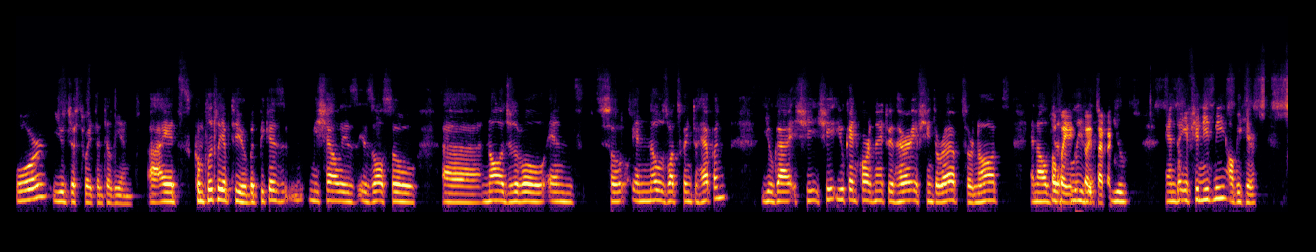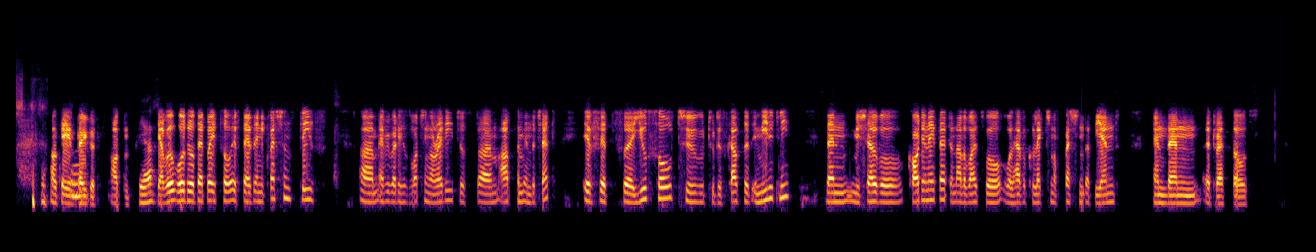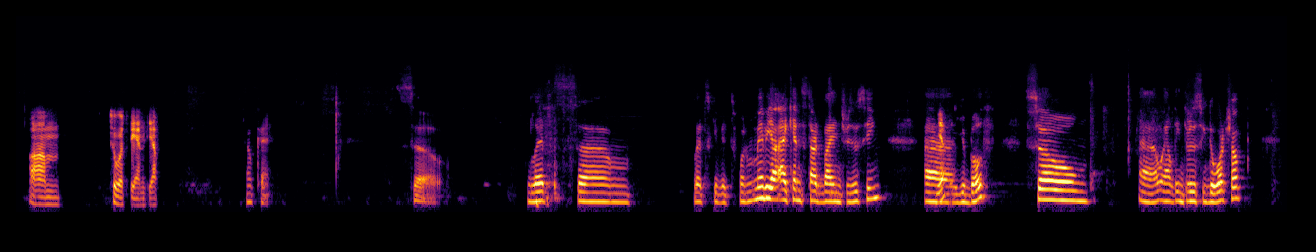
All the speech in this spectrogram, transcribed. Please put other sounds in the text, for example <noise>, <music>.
or you just wait until the end. Uh, it's completely up to you. But because Michelle is is also uh, knowledgeable and so and knows what's going to happen, you guys, she she you can coordinate with her if she interrupts or not, and I'll just okay, leave it to you. And if you need me, I'll be here. okay, very good, awesome. Yeah, yeah, we'll we'll do it that way. So if there's any questions, please, um, everybody who's watching already, just um, ask them in the chat. If it's uh, useful to to discuss it immediately, then Michelle will coordinate that, and otherwise we'll we'll have a collection of questions at the end, and then address those um, towards the end. Yeah. Okay. So let's um, let's give it one. Maybe I can start by introducing uh, you both. So, uh, well, introducing the workshop.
